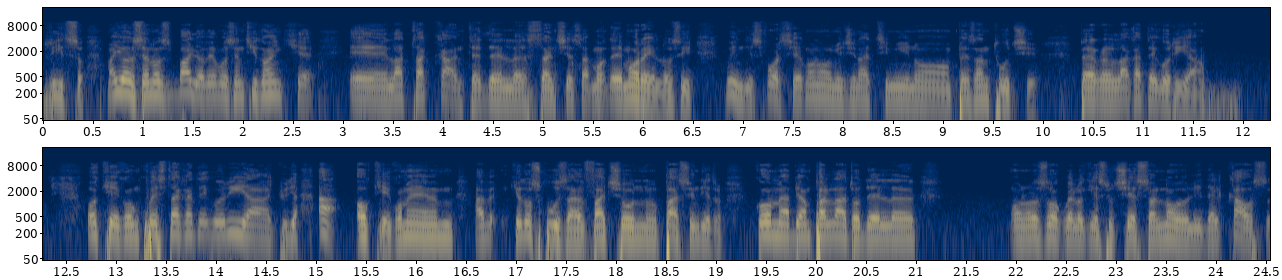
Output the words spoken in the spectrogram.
Rizzo ma io se non sbaglio avevo sentito anche e l'attaccante del Sanchez Morello, sì. quindi sforzi economici un attimino pesantucci per la categoria. Ok, con questa categoria chiudiamo. Ah, ok, come mm, chiedo scusa, faccio un passo indietro. Come abbiamo parlato del o non lo so quello che è successo al Novoli del caos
